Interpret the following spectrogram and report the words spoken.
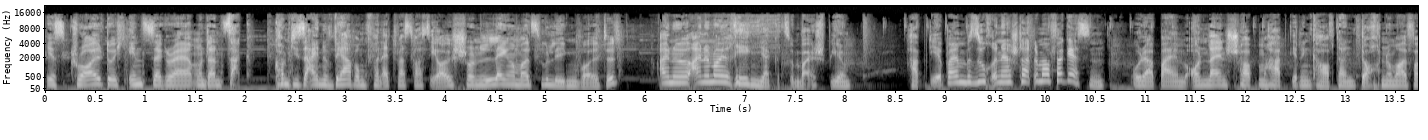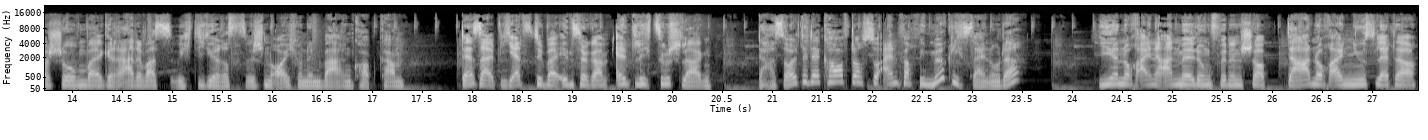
Ihr scrollt durch Instagram und dann zack, kommt diese eine Werbung von etwas, was ihr euch schon länger mal zulegen wolltet. Eine, eine neue Regenjacke zum Beispiel. Habt ihr beim Besuch in der Stadt immer vergessen? Oder beim Online-Shoppen habt ihr den Kauf dann doch nochmal verschoben, weil gerade was Wichtigeres zwischen euch und den Warenkorb kam? Deshalb jetzt über Instagram endlich zuschlagen. Da sollte der Kauf doch so einfach wie möglich sein, oder? Hier noch eine Anmeldung für den Shop, da noch ein Newsletter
